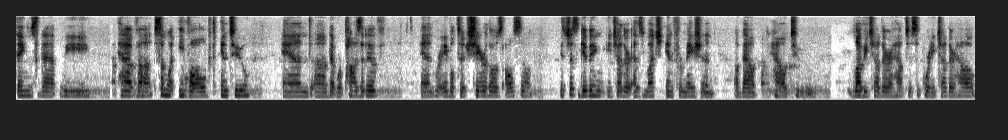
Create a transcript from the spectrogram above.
things that we have uh, somewhat evolved into and uh, that were positive and we're able to share those also. It's just giving each other as much information about how to love each other, how to support each other, how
